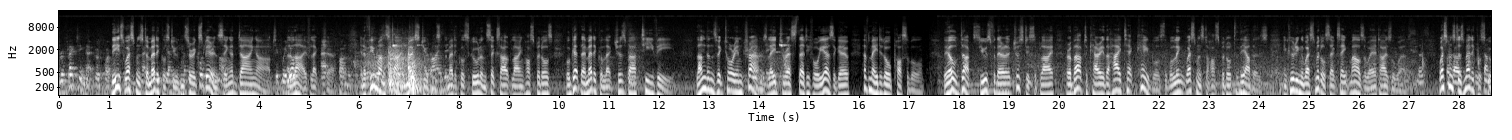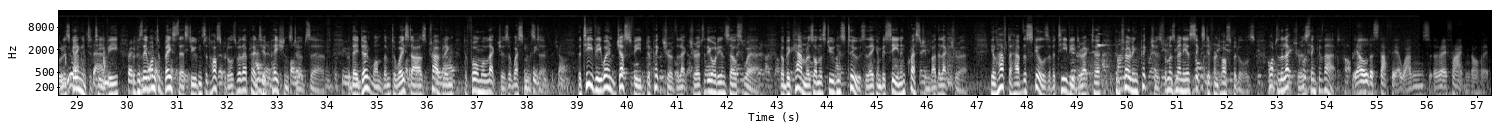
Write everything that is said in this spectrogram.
reflecting that good These Westminster medical students are experiencing a dying art, a live lecture. In a few months' time, most students at the medical school and six outlying hospitals will get their medical lectures via TV. London's Victorian trams, laid to rest 34 years ago, have made it all possible. The old ducts used for their electricity supply are about to carry the high-tech cables that will link Westminster Hospital to the others, including the West Middlesex eight miles away at Isleworth. Westminster's Medical School is going into TV because they want to base their students at hospitals where there are plenty of patients to observe, but they don't want them to waste hours travelling to formal lectures at Westminster. The TV won't just feed a picture of the lecturer to the audience elsewhere. There'll be cameras on the students too, so they can be seen and questioned by the lecturer. He'll have to have the skills of a TV director controlling pictures from as many as six different hospitals. What do the lecturers think of that? The older, stuffier ones are very frightened of it.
